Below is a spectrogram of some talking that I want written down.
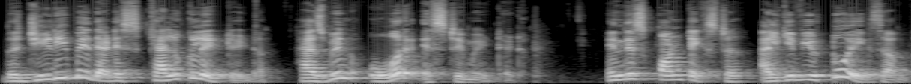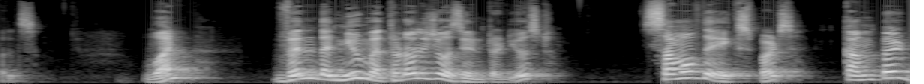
the GDP that is calculated has been overestimated. In this context, I'll give you two examples. One, when the new methodology was introduced, some of the experts compared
